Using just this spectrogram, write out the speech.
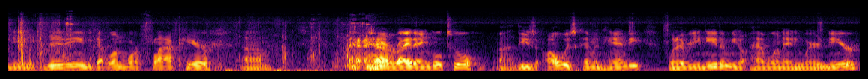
nitty gritty. We got one more flap here. Um, right angle tool. Uh, these always come in handy whenever you need them. You don't have one anywhere near.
